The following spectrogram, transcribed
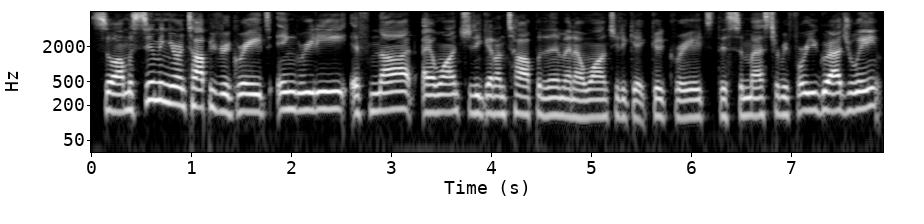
So I'm assuming you're on top of your grades, Ingrid. If not, I want you to get on top of them and I want you to get good grades this semester before you graduate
